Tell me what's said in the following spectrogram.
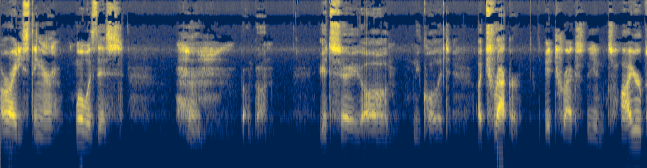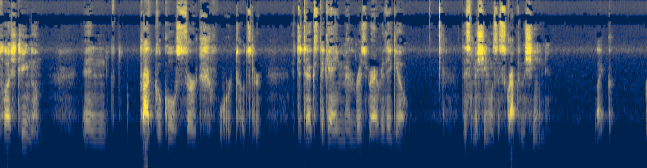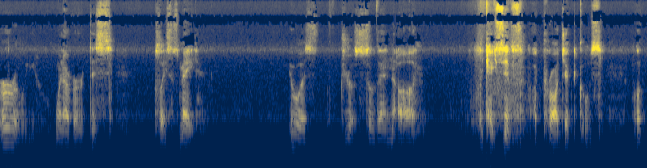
Alrighty, Stinger. What was this? Bon. It's a, uh, you call it? A tracker. It tracks the entire plush kingdom in practical search for Toadster. It detects the gang members wherever they go. This machine was a scrapped machine. Like, early, whenever this place was made. Was just so then, uh, in case if a project goes, well,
